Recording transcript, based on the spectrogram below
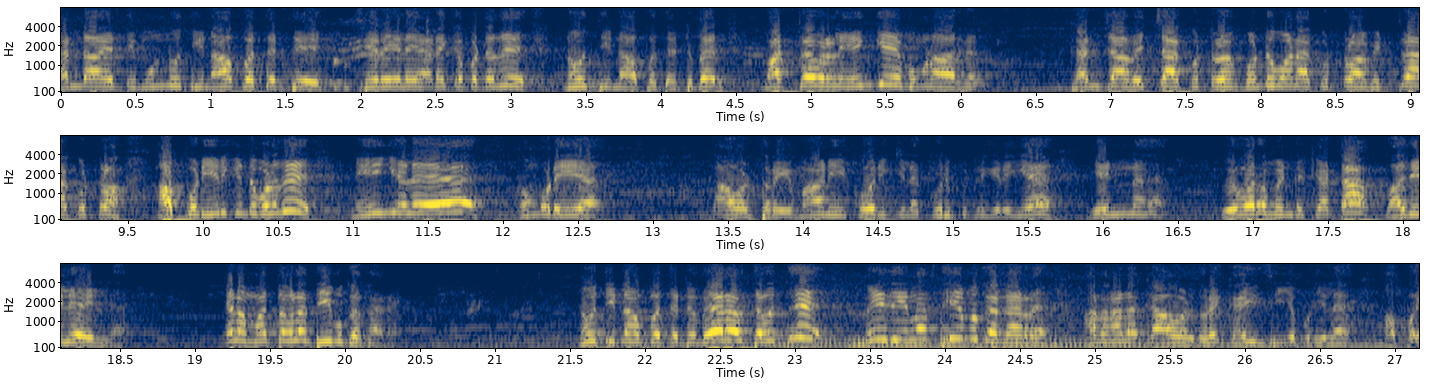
ரெண்டாயிரத்தி முன்னூத்தி நாற்பத்தி எட்டு சிறையில் அடைக்கப்பட்டது நூத்தி நாற்பத்தி எட்டு பேர். மற்றவர்கள் எங்கே போனார்கள்? கஞ்சா வச்சா குற்றம் கொண்டு போனா குற்றம் விற்றா குற்றம் அப்படி இருக்கின்ற பொழுது நீங்களே உங்களுடைய காவல்துறை மானிய கோரிக்கையில் குறிப்பிட்டிருக்கிறீங்க. என்ன விவரம் என்று கேட்டால் பதிலே இல்லை. ஏன்னா மற்றவெல்லாம் திமுக காரன் நூத்தி நாற்பத்தி எட்டு பேரை தவிர்த்து மீதியெல்லாம் திமுக காரர் அதனால காவல்துறை கைது செய்ய முடியல. அப்ப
